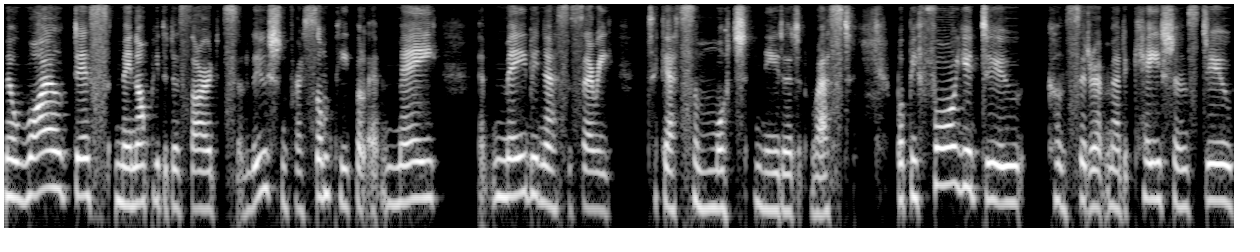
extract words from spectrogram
Now, while this may not be the desired solution for some people, it may it may be necessary to get some much needed rest. But before you do consider medications, do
